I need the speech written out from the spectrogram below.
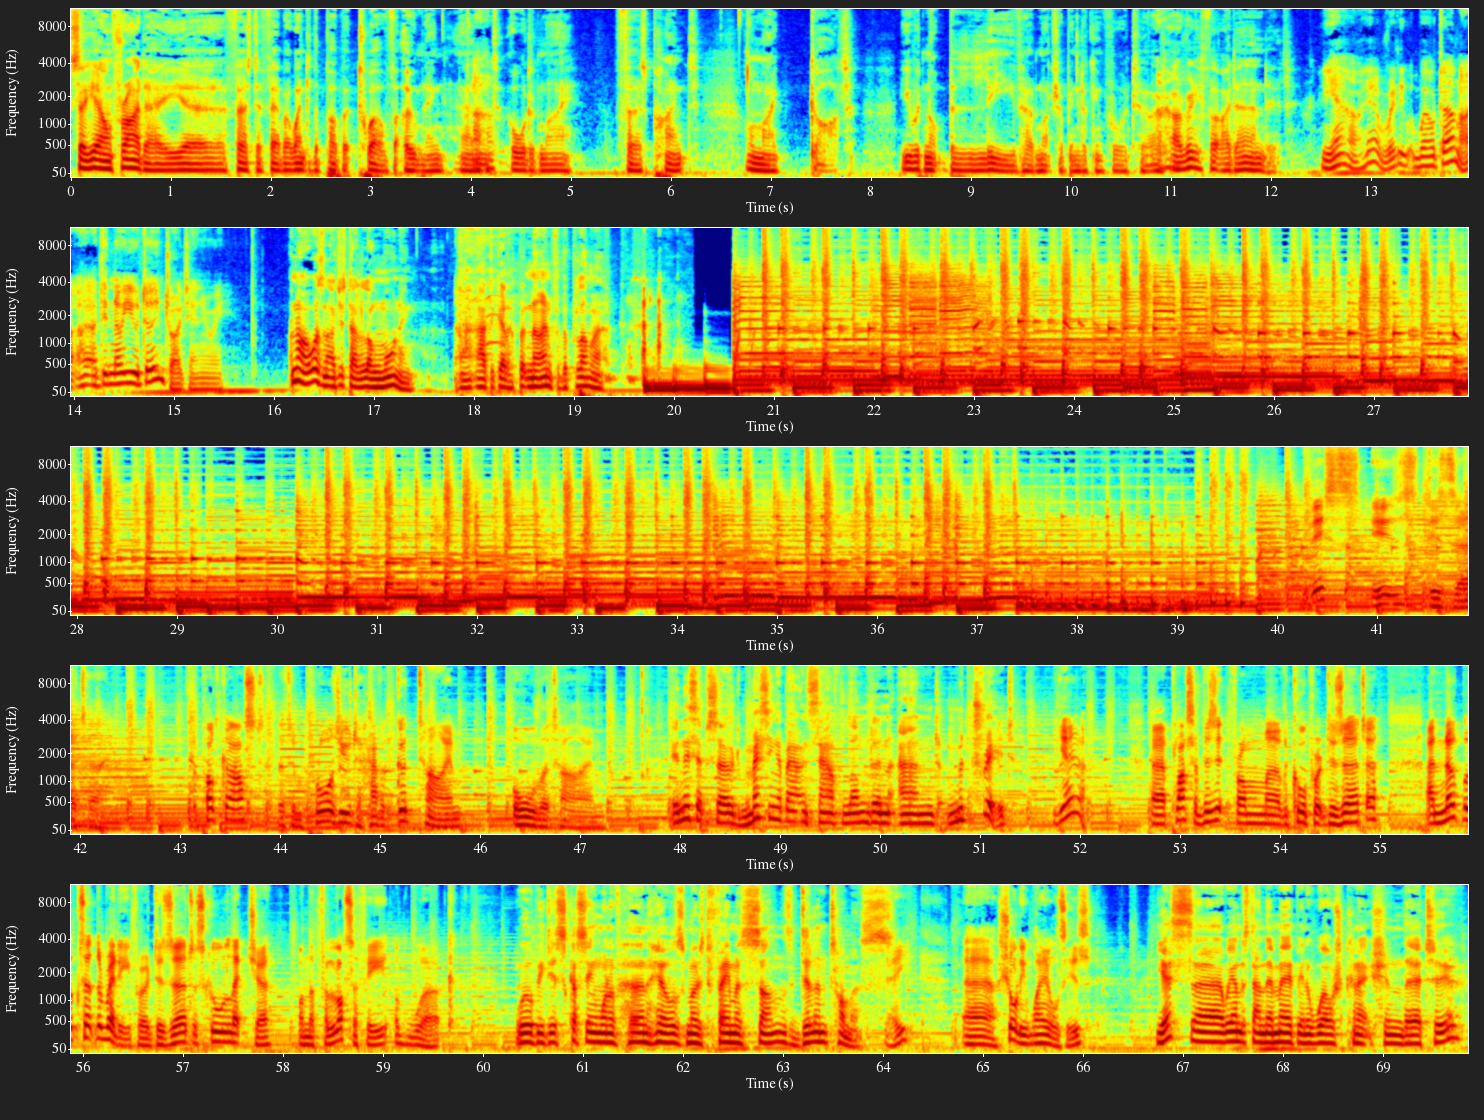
So yeah, on Friday, uh, first of Feb, I went to the pub at twelve for opening and Uh-huh. ordered my first pint. Oh my god, you would not believe how much I've been looking forward to. I, I really felt I'd earned it. Yeah, yeah, really well done. I, I didn't know you were doing dry January. No, I wasn't. I just had a long morning. I had to get up at nine for the plumber. This is Deserter, the podcast that implores you to have a good time all the time. In this episode, messing about in South London and Madrid. Yeah. Uh, plus a visit from uh, the corporate deserter and notebooks at the ready for a deserter school lecture on the philosophy of work. We'll be discussing one of Herne Hill's most famous sons, Dylan Thomas. Eh? Uh, surely Wales is. Yes, uh, we understand there may have been a Welsh connection there too.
